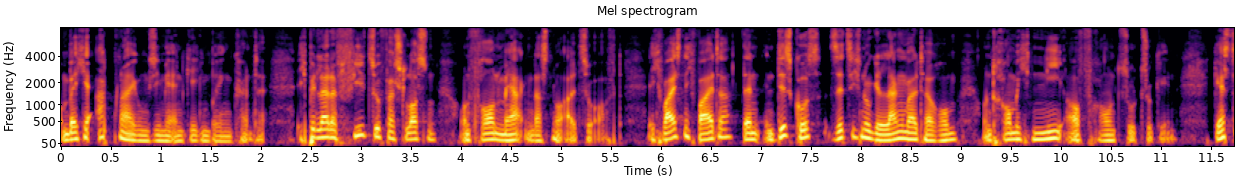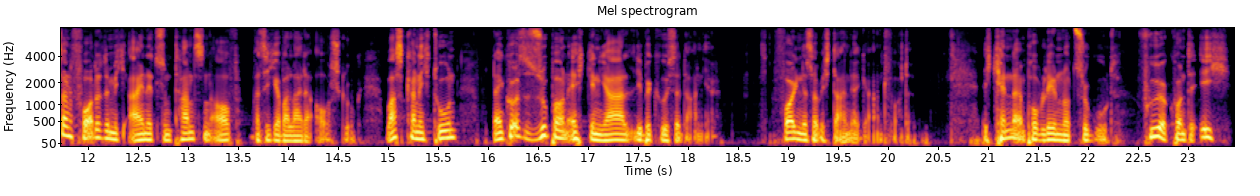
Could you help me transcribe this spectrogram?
und welche Abneigung sie mir entgegenbringen könnte. Ich bin leider viel zu verschlossen und Frauen merken das nur allzu oft. Ich weiß nicht weiter, denn in Diskus sitze ich nur gelangweilt herum und traue mich nie auf Frauen zuzugehen. Gestern forderte mich eine zum Tanzen auf, was ich aber leider ausschlug. Was kann ich tun? Dein Kurs ist super und echt genial. Liebe Grüße, Daniel. Folgendes habe ich Daniel geantwortet. Ich kenne dein Problem nur zu gut. Früher konnte ich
